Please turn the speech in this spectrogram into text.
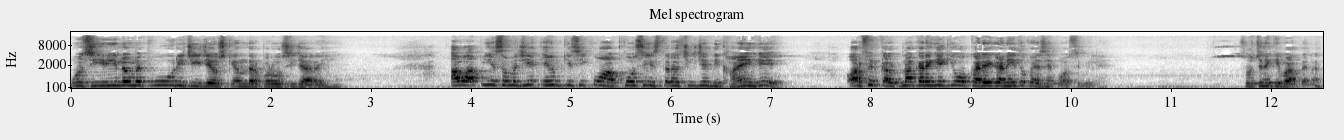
उन सीरियलों में पूरी चीज़ें उसके अंदर परोसी जा रही हैं। अब आप ये समझिए कि हम किसी को आँखों से इस तरह चीज़ें दिखाएँगे और फिर कल्पना करेंगे कि वो करेगा नहीं तो कैसे पॉसिबल है? सोचने की बात है ना?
